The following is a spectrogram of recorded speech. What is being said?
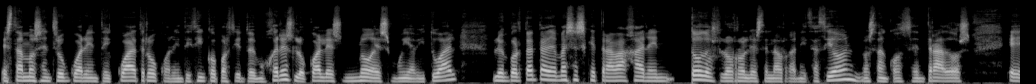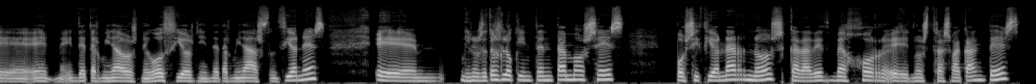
estamos entre un 44 y 40 25% de mujeres, lo cual es, no es muy habitual. Lo importante además es que trabajan en todos los roles de la organización, no están concentrados eh, en, determinados negocios ni en determinadas funciones. Eh, y nosotros lo que intentamos es posicionarnos cada vez mejor eh, nuestras vacantes,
